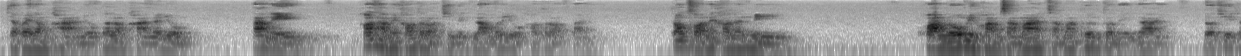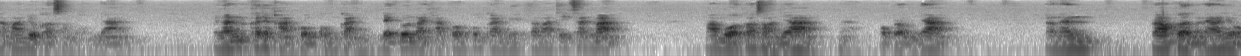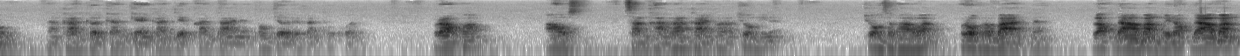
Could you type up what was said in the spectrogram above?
จะไปลำคาญโยมถ้าลำคาญแล้วโยมตั้งเองก็ทำให้เขาตลอดชีวิตเราไม่ได้อยู่เขาตลอดไป ต้องสอนให้เขานั้นมี ความรู้มีความสามารถสามารถพึ่งตนเองได้ โดยที่สามารถอยู่กับสังคมได้ดังนั้นเขาจะขาดภูมิคุ้มกัน เด็กรุ่นใหม่ขาดภูมิคุ้มกันมีสมาธิสั้นมาก มาบวชก็สอนยากอบรมยาก ดังนั้นเราเกิดมาแล้วโยมนะการเกิดการแก่การเจ็บการตายเนี่ยต้องเจอด้วยกันทุกคน เราก็เอาสังขารร่างกายของเราช่วงนี้เนี่ยช่วงสภาวะโรคระบาดนะล็อกดาวน์บ้างไม่ล็อกดาวน์บ้าง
